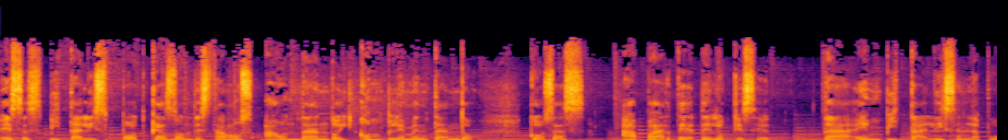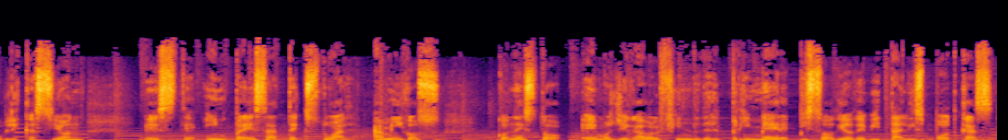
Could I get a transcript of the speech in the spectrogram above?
ese es Vitalis Podcast donde estamos ahondando y complementando cosas aparte de lo que se da en Vitalis en la publicación este, impresa textual. Amigos, con esto hemos llegado al fin del primer episodio de Vitalis Podcast.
